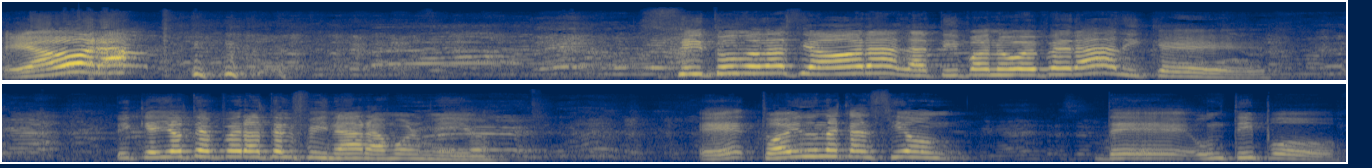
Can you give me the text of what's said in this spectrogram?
¿Y ahora? si tú no lo haces ahora, la tipa no va a esperar y que, y que yo te espero hasta el final, amor mío. ¿Eh? Tú has oído una canción de un tipo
